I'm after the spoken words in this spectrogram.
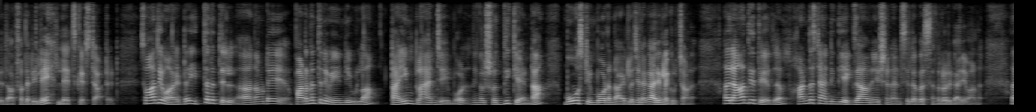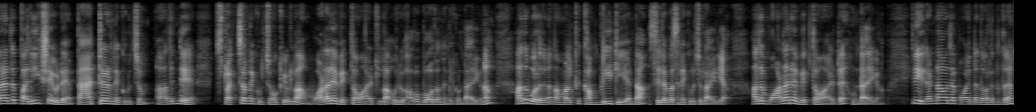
without fur the delay let's get started so ആദ്യമായിട്ട് ഇത്തരത്തിൽ നമ്മുടെ പഠനത്തിന് വേണ്ടിയുള്ള ടൈം പ്ലാൻ ചെയ്യുമ്പോൾ നിങ്ങൾ ശ്രദ്ധിക്കേണ്ട മോസ്റ്റ് ഇമ്പോർട്ടന്റ് ആയിട്ടുള്ള ചില കാര്യങ്ങളെക്കുറിച്ചാണ്. അതിൽ ആദ്യത്തേത് understanding the examination and syllabus എന്നുള്ളൊരു കാര്യമാണ്. അതായത് പരീക്ഷയുടെ പാറ്റേണിനെ കുറിച്ചും അതിന്റെ സ്ട്രക്ചറിനെ കുറിച്ചും ഒക്കെയുള്ള വളരെ വ്യക്തമായിട്ടുള്ള ഒരു അവബോധം നിങ്ങൾക്കുണ്ടായിരിക്കണം. അതുപോലെ തന്നെ നമ്മൾക്ക് കംപ്ലീറ്റ് ചെയ്യേണ്ട സിലബസിനെ കുറിച്ചുള്ള ഐഡിയ അത് വളരെ വ്യക്തമായിട്ട് ഉണ്ടായിരിക്കണം. ഇനി രണ്ടാമത്തെ പോയിന്റ് എന്ന് പറയുന്നത്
